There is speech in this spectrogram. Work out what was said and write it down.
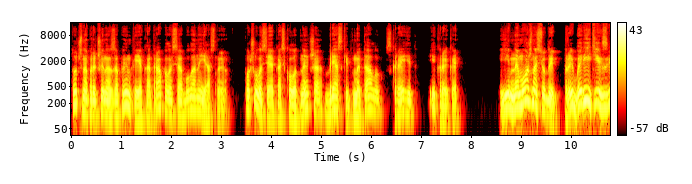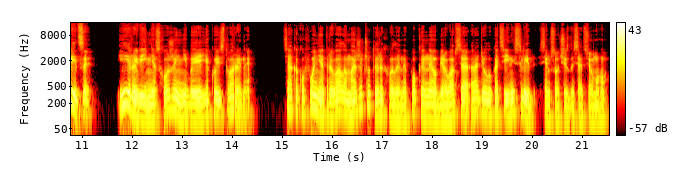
Точна причина запинки, яка трапилася, була неясною. Почулася якась колотнеча, брязкіт металу, скрегіт і крики. Їм не можна сюди, приберіть їх звідси. І ревіння, схоже, ніби якоїсь тварини. Ця какофонія тривала майже чотири хвилини, поки не обірвався радіолокаційний слід 767-го,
